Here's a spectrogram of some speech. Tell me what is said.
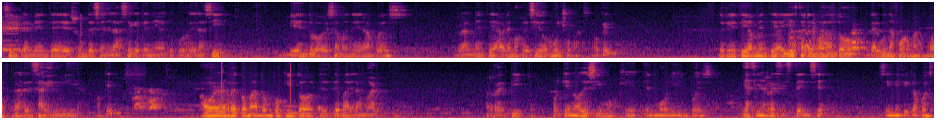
simplemente es un desenlace que tenía que ocurrir así. Viéndolo de esa manera, pues realmente habremos crecido mucho más, ¿ok? Definitivamente ahí estaremos dando de alguna forma muestras de sabiduría. Ahora retomando un poquito el tema de la muerte. Repito, ¿por qué no decimos que el morir, pues, y así en resistencia, significa pues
